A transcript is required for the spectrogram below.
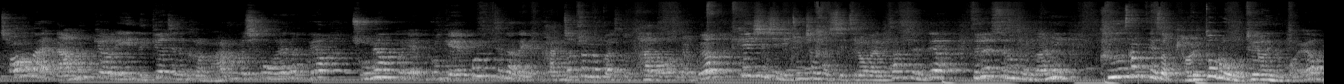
정말 나뭇결이 느껴지는 그런 마루로 시공을 해놨고요. 조명도 예쁘게 포인트가 되게 간접 조명까지도 다 넣었고요. KCC 이중창사시 들어가 있는 상태인데요. 드레스룸 공간이 그 상태에서 별도로 되어 있는 거예요.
